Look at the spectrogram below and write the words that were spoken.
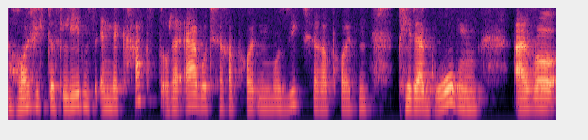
häufig das Lebensende kratzt oder Ergotherapeuten, Musiktherapeuten, Pädagogen. Also,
